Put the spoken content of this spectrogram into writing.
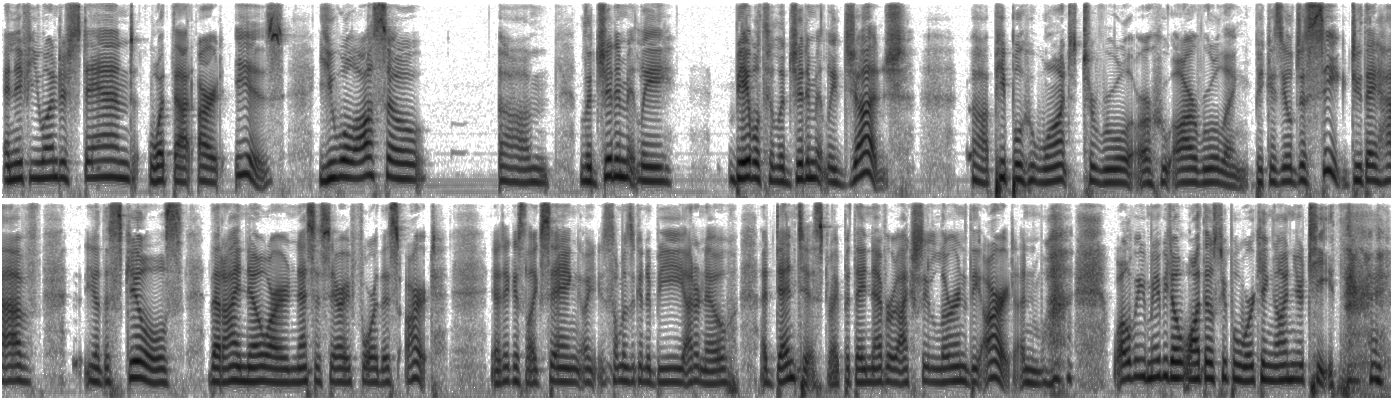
and if you understand what that art is, you will also um, legitimately be able to legitimately judge uh, people who want to rule or who are ruling, because you'll just see do they have you know the skills that I know are necessary for this art. I think it's like saying uh, someone's going to be, I don't know, a dentist, right? But they never actually learned the art. And well, we maybe don't want those people working on your teeth, right?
